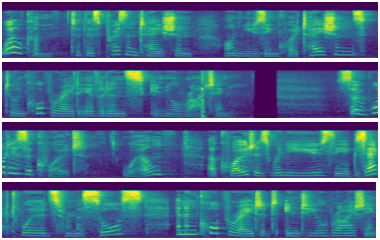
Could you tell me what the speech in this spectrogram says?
Welcome to this presentation on using quotations to incorporate evidence in your writing. So what is a quote? Well, a quote is when you use the exact words from a source and incorporate it into your writing.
